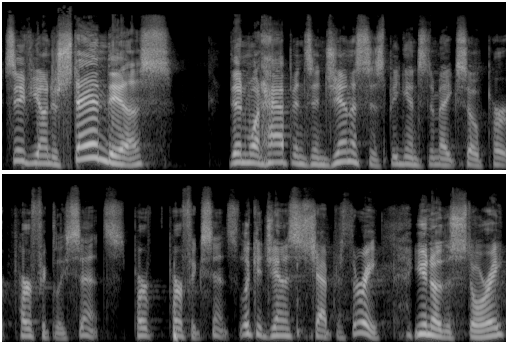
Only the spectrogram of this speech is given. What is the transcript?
See, if you understand this, then what happens in Genesis begins to make so per- perfectly sense. Per- perfect sense. Look at Genesis chapter 3. You know the story.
